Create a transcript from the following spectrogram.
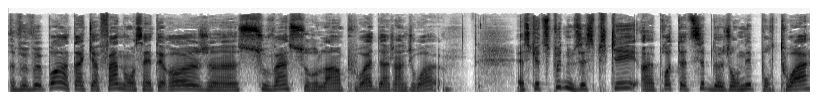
veux, veux pas, en tant que fan, on s'interroge euh, souvent sur l'emploi d'agent de joueur. Est-ce que tu peux nous expliquer un prototype de journée pour toi?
